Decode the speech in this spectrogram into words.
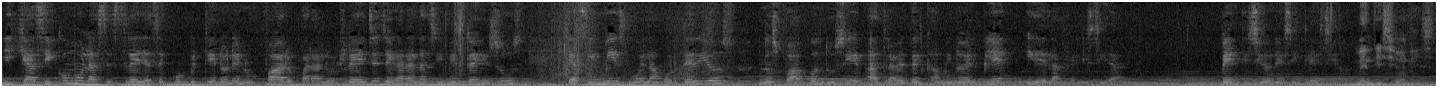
y que así como las estrellas se convirtieron en un faro para los reyes llegar al nacimiento de Jesús, que asimismo el amor de Dios nos pueda conducir a través del camino del bien y de la felicidad. Bendiciones, iglesia. Bendiciones.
